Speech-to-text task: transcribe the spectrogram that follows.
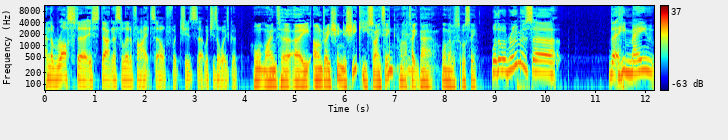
and the roster is starting to solidify itself, which is uh, which is always good. I won't mind uh, a Andre Shinyashiki sighting. I'll take that. We'll never. We'll see. Well, there were rumours uh, that he may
